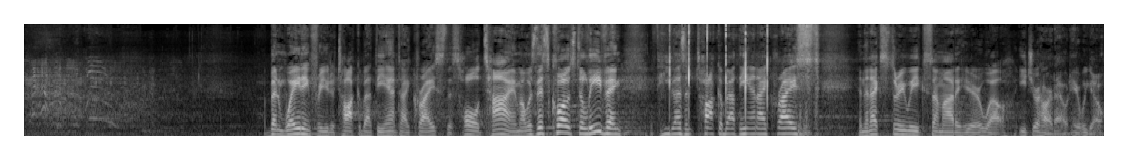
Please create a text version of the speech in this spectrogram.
I've been waiting for you to talk about the Antichrist this whole time. I was this close to leaving. If he doesn't talk about the Antichrist, in the next three weeks, I'm out of here. Well, eat your heart out. Here we go.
